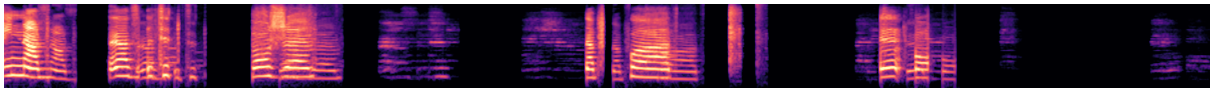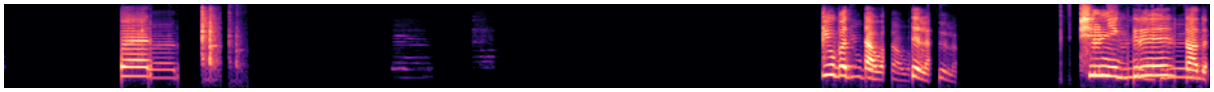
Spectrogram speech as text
i nazwa. ty, może na przykład y, o, super, Cube. Tyle. Silnik gry, radę.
